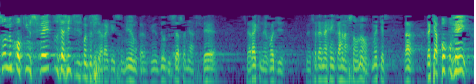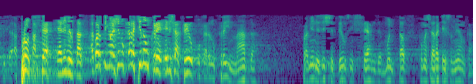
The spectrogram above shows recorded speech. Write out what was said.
some um pouquinho os feitos e a gente diz, mas será que é isso mesmo, cara? Meu Deus do céu, essa minha fé. Será que negócio de. Será não é reencarnação, não? Como é que é isso? Ah, daqui a pouco vem, pronto, a fé é alimentada. Agora tu imagina o cara que não crê, ele já creu. Pô, cara, eu não creio em nada. Para mim não existe Deus, inferno, demônio e tal. Mas será que é isso mesmo, cara?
